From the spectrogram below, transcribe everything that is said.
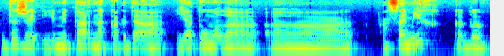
даже элементарно, когда я думала а, о самих, как бы,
